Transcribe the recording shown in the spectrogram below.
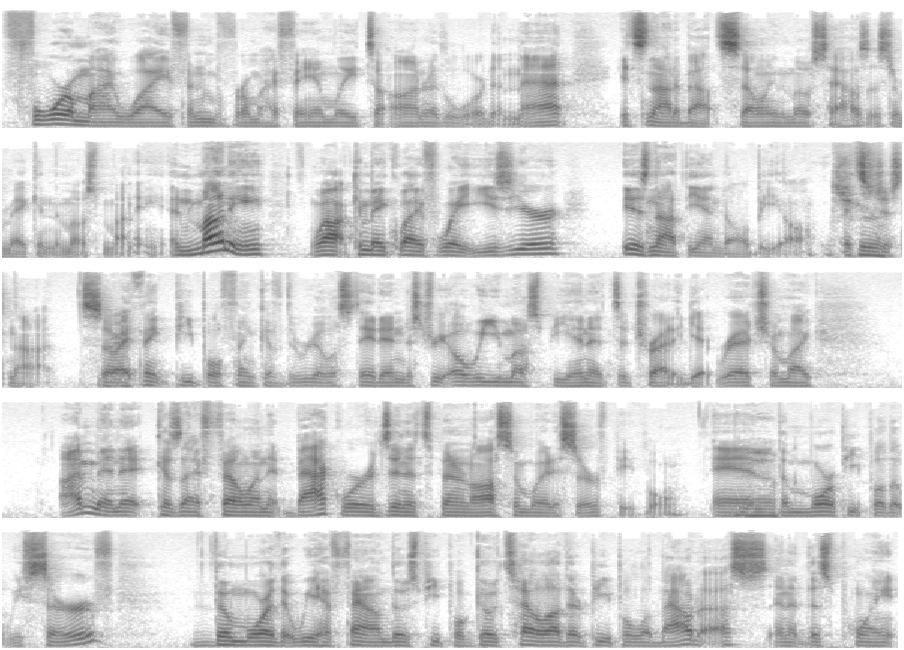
for my wife and for my family to honor the Lord in that. It's not about selling the most houses or making the most money. And money, while it can make life way easier, is not the end all be all. It's just not. So I think people think of the real estate industry, oh, well, you must be in it to try to get rich. I'm like, I'm in it because I fell in it backwards, and it's been an awesome way to serve people. And Yeah. the more people that we serve, the more that we have found those people go tell other people about us. And at this point,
